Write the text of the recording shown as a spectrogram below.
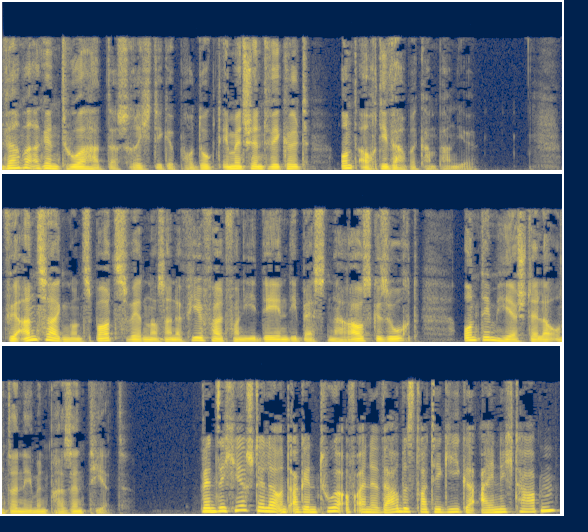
Die Werbeagentur hat das richtige Produktimage entwickelt und auch die Werbekampagne. Für Anzeigen und Spots werden aus einer Vielfalt von Ideen die besten herausgesucht und dem Herstellerunternehmen präsentiert. Wenn sich Hersteller und Agentur auf eine Werbestrategie geeinigt haben,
